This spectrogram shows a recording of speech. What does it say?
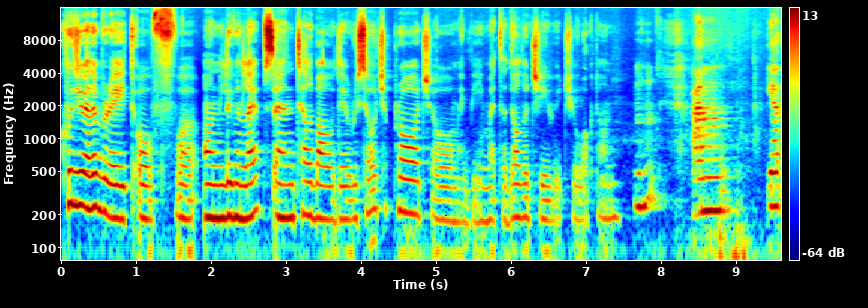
Could you elaborate of uh, on living labs and tell about the research approach or maybe methodology which you worked on? Mm-hmm. Um, yeah,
